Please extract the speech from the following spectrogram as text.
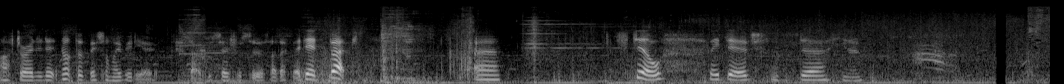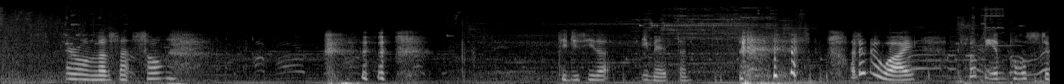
after I did it. Not that they saw my video, 'cause that would be social suicide if they did, but uh, still, they did, and uh, you know, everyone loves that song. did you see that? You may have done. I don't know why. I felt the impulse to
